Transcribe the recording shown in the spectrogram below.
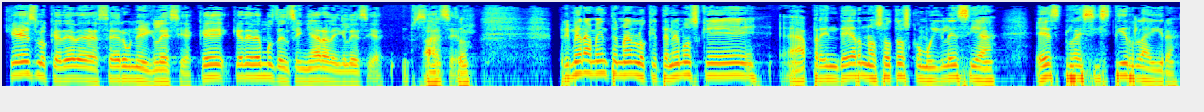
¿Qué es lo que debe de hacer una iglesia? ¿Qué, qué debemos de enseñar a la iglesia Exacto. a hacer? Primeramente, hermano, lo que tenemos que aprender nosotros como iglesia es resistir la ira.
